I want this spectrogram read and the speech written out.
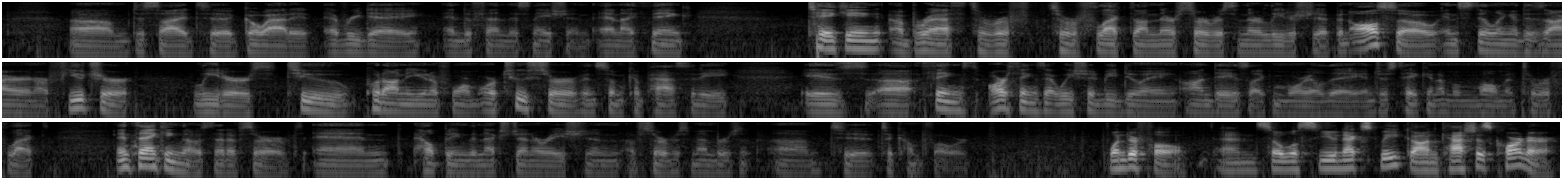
um, decide to go at it every day and defend this nation. And I think taking a breath to ref, to reflect on their service and their leadership, and also instilling a desire in our future leaders to put on a uniform or to serve in some capacity is uh, things are things that we should be doing on days like Memorial Day and just taking a moment to reflect and thanking those that have served and helping the next generation of service members um, to, to come forward. Wonderful. And so we'll see you next week on Kash's Corner.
